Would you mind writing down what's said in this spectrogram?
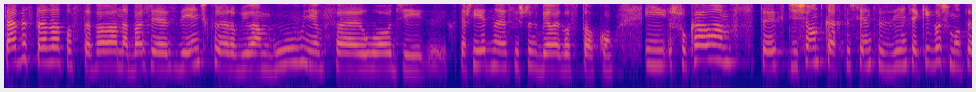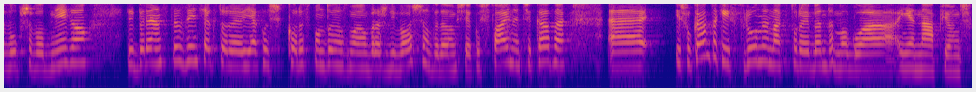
Ta wystawa powstawała na bazie zdjęć, które robiłam głównie w Łodzi, chociaż jedno jest jeszcze z Białego Stoku. I szukałam w tych dziesiątkach tysięcy zdjęć jakiegoś motywu przewodniego, wybierając te zdjęcia, które jakoś korespondują z moją wrażliwością, wydały mi się jakoś fajne, ciekawe. E, I szukałam takiej struny, na której będę mogła je napiąć.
